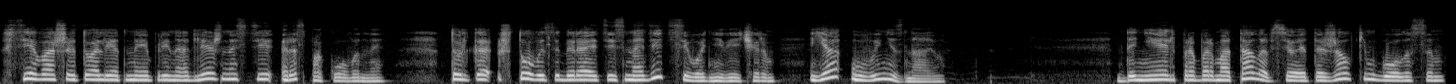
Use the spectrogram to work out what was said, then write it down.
все ваши туалетные принадлежности распакованы. Только что вы собираетесь надеть сегодня вечером, я, увы, не знаю». Даниэль пробормотала все это жалким голосом,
